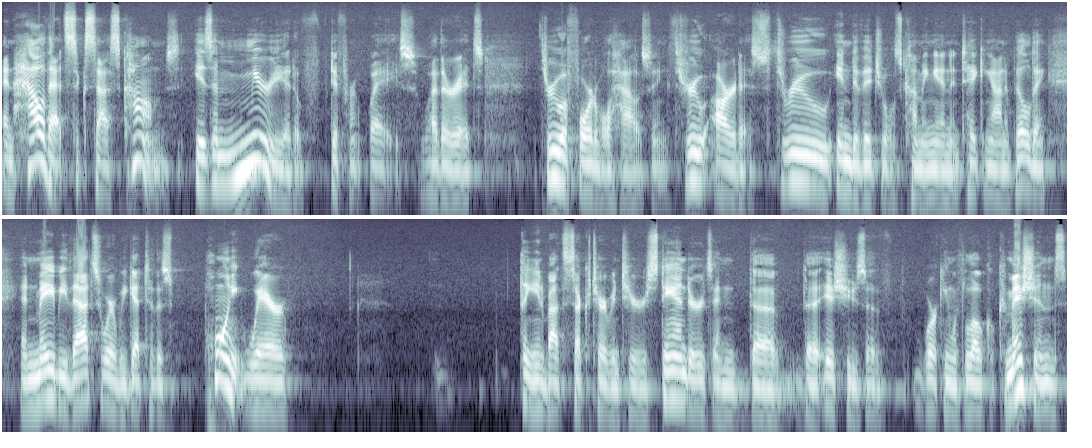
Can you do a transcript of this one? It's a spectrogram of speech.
And how that success comes is a myriad of different ways, whether it's through affordable housing, through artists, through individuals coming in and taking on a building. And maybe that's where we get to this point where thinking about the Secretary of Interior standards and the, the issues of working with local commissions,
